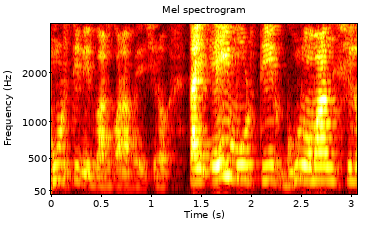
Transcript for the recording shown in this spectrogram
মূর্তি নির্মাণ করা হয়েছিল। তাই এই মূর্তির গুণমান ছিল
